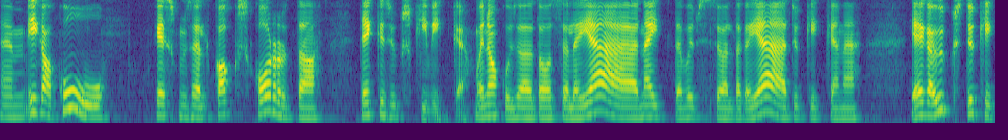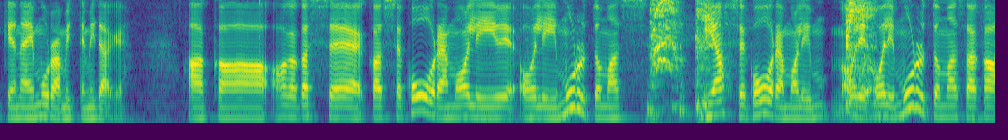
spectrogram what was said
äh,, iga kuu keskmiselt kaks korda äh, tekkis üks kivike või noh, kui sa tood selle jää näite, võib siis öelda ka jäätükikene ja ega üks tükikene ei murra mitte midagi. aga, aga kas see, kas see koorem oli, oli murdumas, jah, see koorem oli, oli, oli murdumas, aga,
